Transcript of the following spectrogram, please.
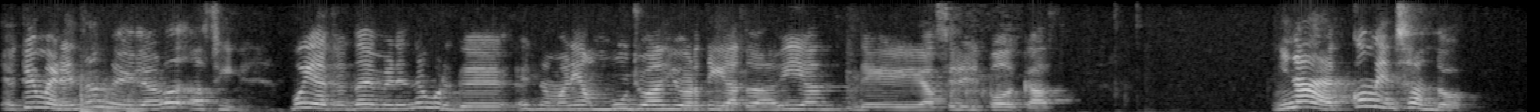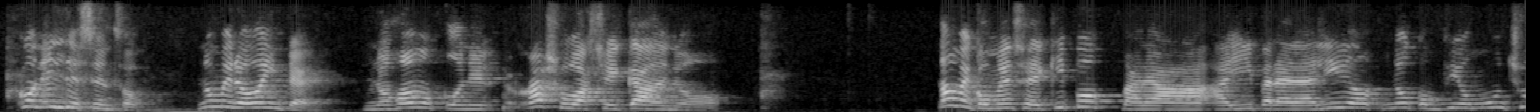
Estoy merendando y la verdad, así. voy a tratar de merendar porque es una manera mucho más divertida todavía de hacer el podcast. Y nada, comenzando con el descenso. Número 20. Nos vamos con el Rayo Vallecano. No me convence el equipo para ahí, para la liga. No confío mucho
